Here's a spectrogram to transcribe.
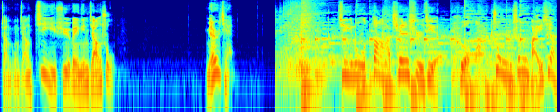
张工将继续为您讲述。明儿见。记录大千世界，刻画众生百相。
